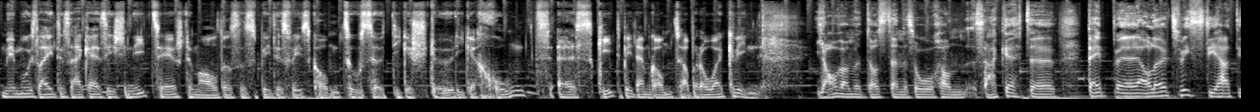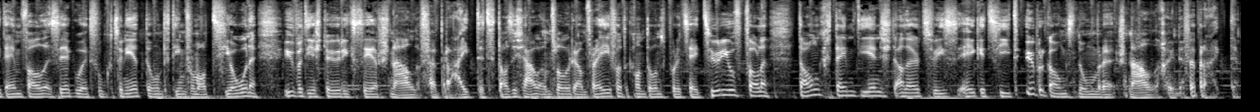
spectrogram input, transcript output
Man muss leider sagen, es ist nicht das erste Mal, dass es bei der Swisscom zu solchen Störungen kommt. Es gibt bei dem Ganzen aber auch einen Gewinner. Ja, wenn man das dann so kann sagen. Die App äh, Alert Swiss, die hat in dem Fall sehr gut funktioniert und die Informationen über die Störung sehr schnell verbreitet. Das ist auch Florian Frey von der Kantonspolizei Zürich aufgefallen. Dank dem Dienst Alert Swiss haben sie die Übergangsnummern schnell können verbreiten.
